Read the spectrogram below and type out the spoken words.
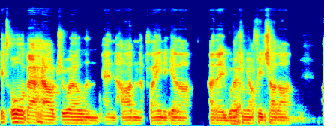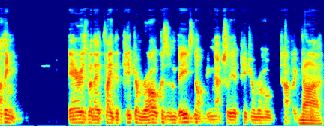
it's all about how Joel and, and Harden are playing together. Are they working off each other? I think areas where they played the pick and roll because Embiid's not naturally a pick and roll type of No. guy.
